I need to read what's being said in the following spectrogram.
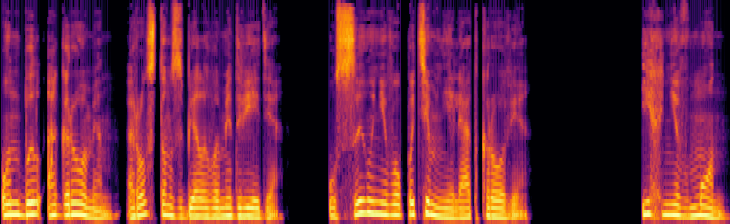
Он был огромен, ростом с белого медведя. Усы у него потемнели от крови. Их невмон,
